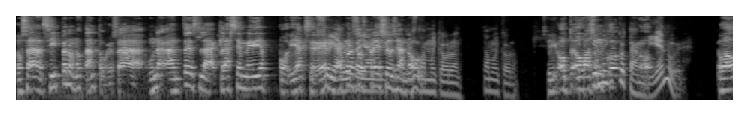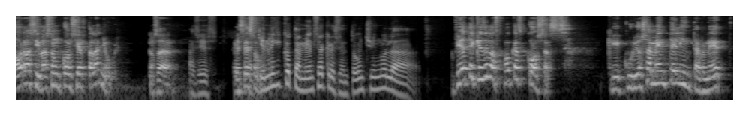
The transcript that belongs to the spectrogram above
O sea, sí, pero no tanto, güey. O sea, una, antes la clase media podía acceder, ya por esos precios ya no. Está muy cabrón. Está muy cabrón o, vas a un México también, güey. O, ahora si vas a un concierto al año, güey. O sea, así es. Es eso. Aquí en México también se acrecentó un chingo la. Fíjate que es de las pocas cosas que curiosamente el internet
